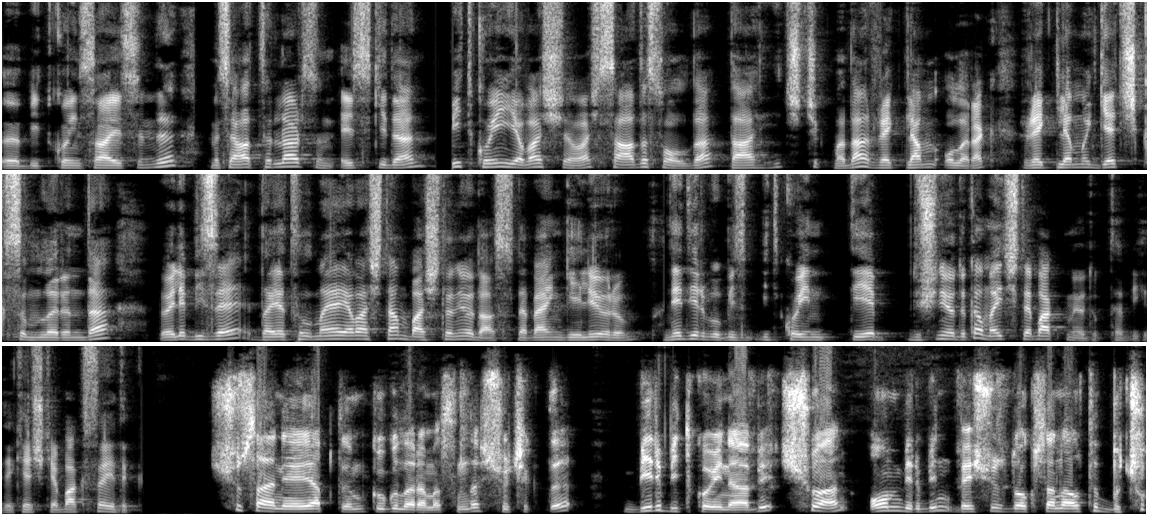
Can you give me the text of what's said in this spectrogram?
E, Bitcoin sayesinde. Mesela hatırlarsın eskiden Bitcoin yavaş yavaş sağda solda daha hiç çıkmadan reklam olarak reklamı geç kısımlarında böyle bize dayatılmaya yavaştan başlanıyordu aslında. Ben geliyorum. Nedir bu biz Bitcoin diye düşünüyorduk ama hiç de bakmıyorduk tabii ki de. Keşke baksaydık. Şu saniye yaptığım Google aramasında şu çıktı. Bir Bitcoin abi şu an 11.596,5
